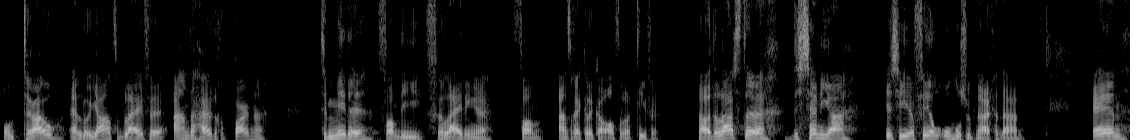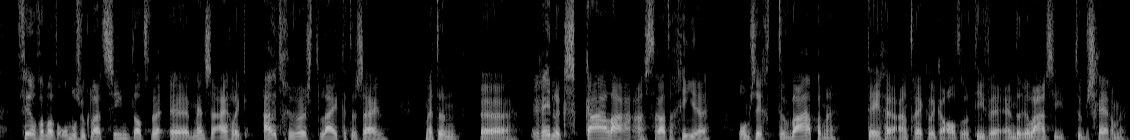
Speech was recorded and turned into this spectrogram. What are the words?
om trouw en loyaal te blijven aan de huidige partner, te midden van die verleidingen van aantrekkelijke alternatieven? Nou, de laatste decennia is hier veel onderzoek naar gedaan. En veel van dat onderzoek laat zien dat we, uh, mensen eigenlijk uitgerust lijken te zijn met een uh, redelijk scala aan strategieën om zich te wapenen tegen aantrekkelijke alternatieven en de relatie te beschermen.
